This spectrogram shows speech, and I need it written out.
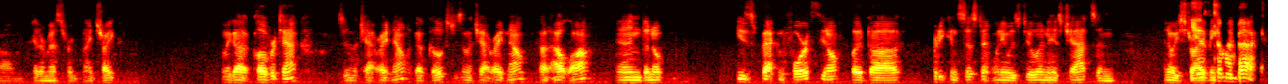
um, hit or miss for Night Strike. We got Clover Tack, who's in the chat right now. We got Ghost, who's in the chat right now. Got Outlaw, and I know he's back and forth, you know, but uh, pretty consistent when he was doing his chats and I know he's He is striving. coming back.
